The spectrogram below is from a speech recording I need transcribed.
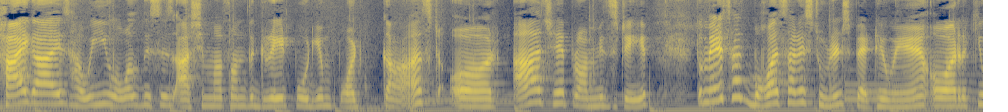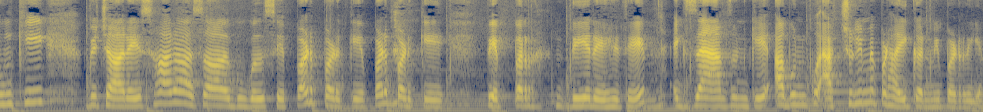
Hi guys how you all this is Ashima from the great podium podcast और आज है प्रॉमिस डे तो मेरे साथ बहुत सारे स्टूडेंट्स बैठे हुए हैं और क्योंकि बेचारे सारा साल गूगल से पढ़ पढ़ के, पढ़ पढ़ के पेपर दे रहे थे एग्ज़ाम्स उनके, अब उनको एक्चुअली में पढ़ाई करनी पड़ रही है।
